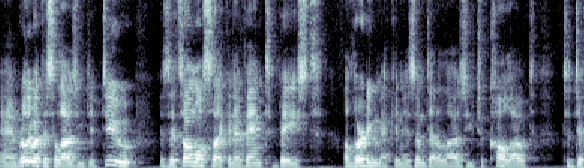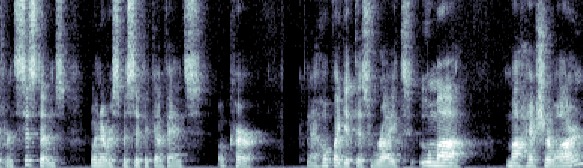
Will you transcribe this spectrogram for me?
And really what this allows you to do is it's almost like an event-based alerting mechanism that allows you to call out to different systems whenever specific events occur. And I hope I get this right. Uma Maheshwaran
